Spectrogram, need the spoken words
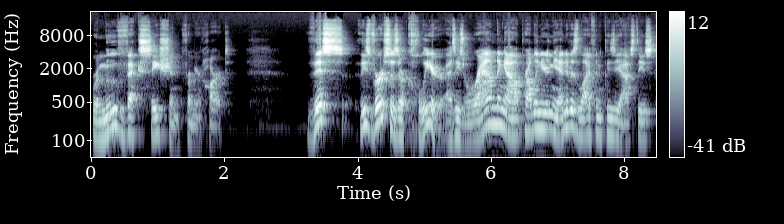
Remove vexation from your heart this these verses are clear as he's rounding out, probably nearing the end of his life in Ecclesiastes.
